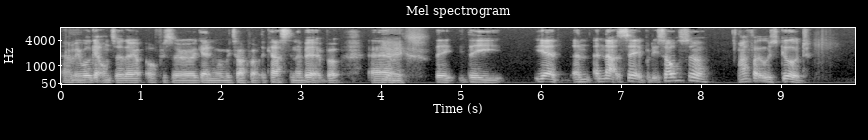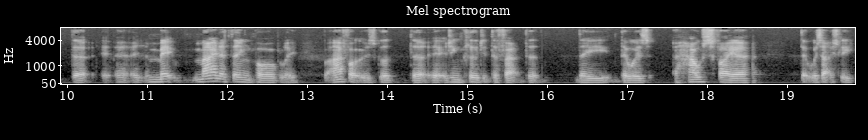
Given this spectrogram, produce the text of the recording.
I mean we'll get onto the officer again when we talk about the cast in a bit, but um, yes, the the yeah, and and that's it. But it's also I thought it was good that uh, uh, a, a minor thing probably, but I thought it was good that it included the fact that the there was a house fire that was actually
